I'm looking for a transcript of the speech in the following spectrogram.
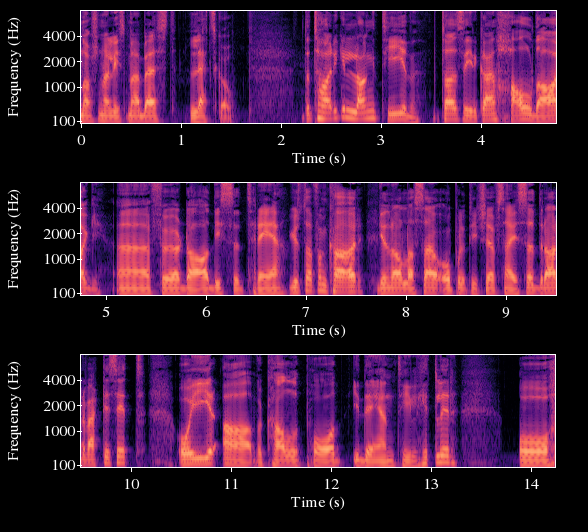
Nasjonalisme er best. Let's go. Det tar ikke lang tid. Det tar ca. en halv dag uh, før da disse tre, Gustav von Kahr, general Lassau og politisjef Seise, drar hvert til sitt og gir avkall på ideen til Hitler. Og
